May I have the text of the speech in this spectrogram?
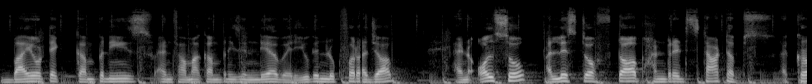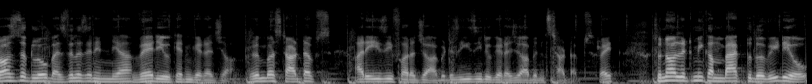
biotech companies and pharma companies in India where you can look for a job and also a list of top 100 startups across the globe as well as in India where you can get a job. Remember, startups are easy for a job. It is easy to get a job in startups, right? So now let me come back to the video.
